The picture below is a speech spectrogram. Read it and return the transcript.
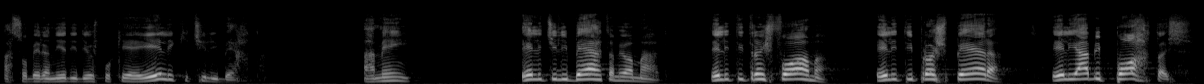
a soberania de Deus, porque é Ele que te liberta. Amém? Ele te liberta, meu amado. Ele te transforma. Ele te prospera. Ele abre portas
